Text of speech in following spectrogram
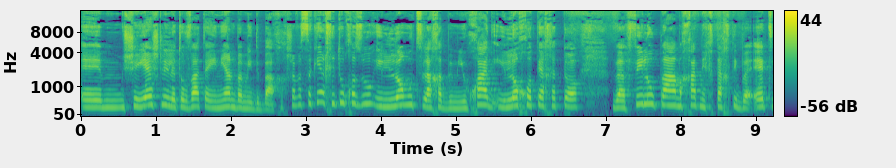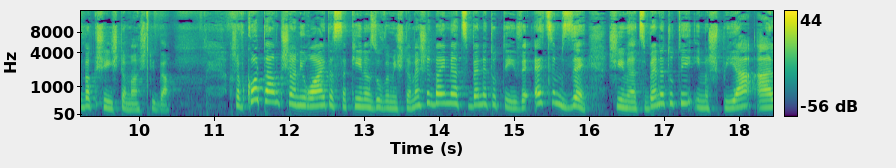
אמ, שיש לי לטובת העניין במטבח. עכשיו, הסכין חיתוך הזו היא לא מוצלחת במיוחד, היא לא חותכת טוב, ואפילו פעם אחת נחתכתי באצבע כשהשתמשתי בה. עכשיו, כל פעם כשאני רואה את הסכין הזו ומשתמשת בה, היא מעצבנת אותי, ועצם זה שהיא מעצבנת אותי, היא משפיעה על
